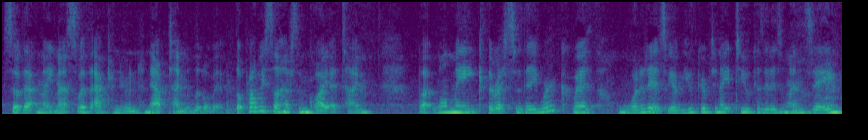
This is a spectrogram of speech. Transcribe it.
So that might mess with afternoon nap time a little bit. They'll probably still have some quiet time. But we'll make the rest of the day work with what it is. We have youth group tonight too because it is Wednesday.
